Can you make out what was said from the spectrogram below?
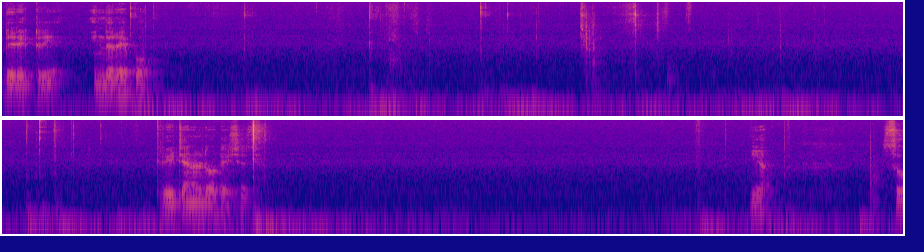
directory in the repo. Create channel.sh yeah so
